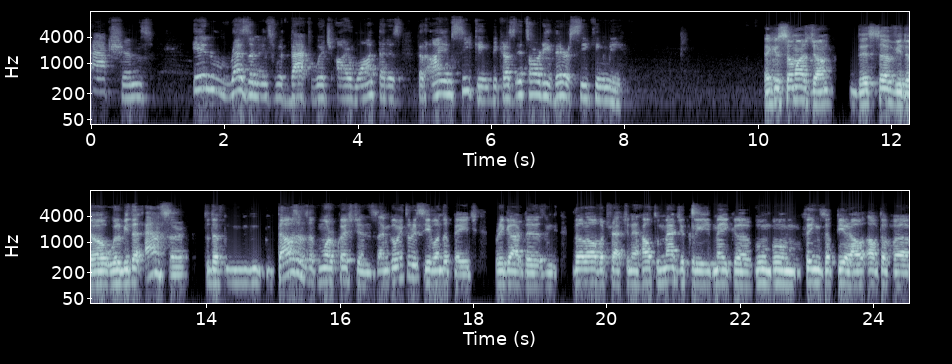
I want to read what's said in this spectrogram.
actions in resonance with that which I want, that is, that I am seeking, because it's already there seeking me. Thank you so much, John. This uh, video will be the answer to the thousands of more questions I'm going to receive on the page regarding the law of attraction and how to magically make uh, boom boom things appear out, out of uh,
